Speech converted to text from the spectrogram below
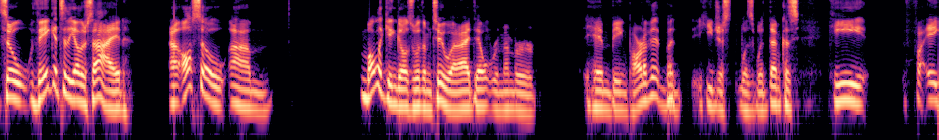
so they get to the other side. Uh, also, um, Mulligan goes with them too, and I don't remember him being part of it, but he just was with them because he you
